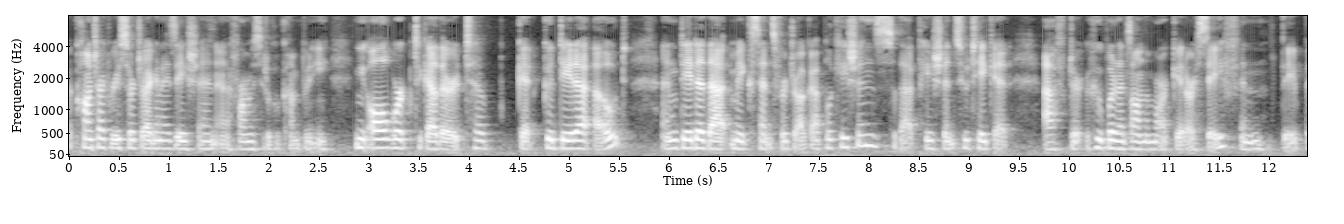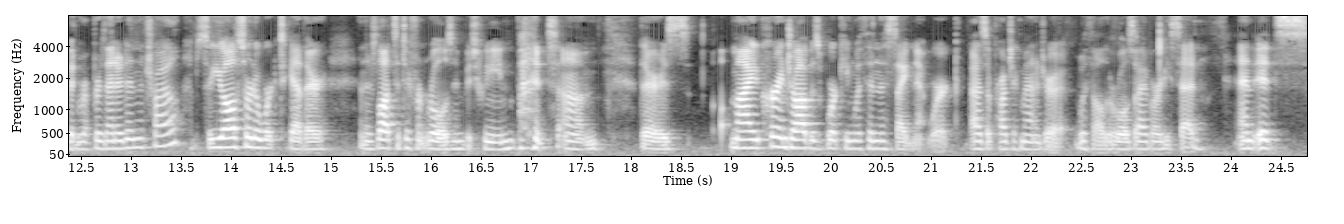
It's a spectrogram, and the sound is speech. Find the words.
a contract research organization, and a pharmaceutical company. And you all work together to get good data out and data that makes sense for drug applications so that patients who take it after who when it's on the market are safe and they've been represented in the trial. So you all sort of work together and there's lots of different roles in between, but um, there's my current job is working within the site network as a project manager with all the roles I've already said. And it's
